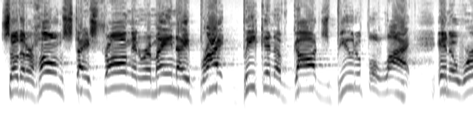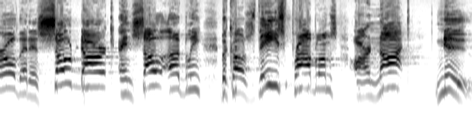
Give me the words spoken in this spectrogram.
so that our homes stay strong and remain a bright beacon of God's beautiful light in a world that is so dark and so ugly because these problems are not new.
